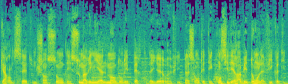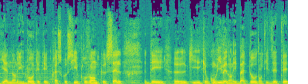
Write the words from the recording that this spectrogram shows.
47, une chanson des sous-mariniers allemands, dont les pertes d'ailleurs, euh, Philippe Masson, ont été considérables et dont la vie quotidienne dans les U-Boats était presque aussi éprouvante que celle des euh, qui, qui convivaient dans les bateaux dont ils étaient,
